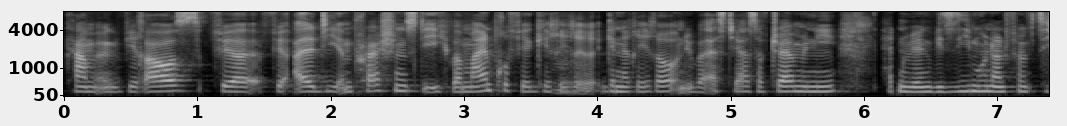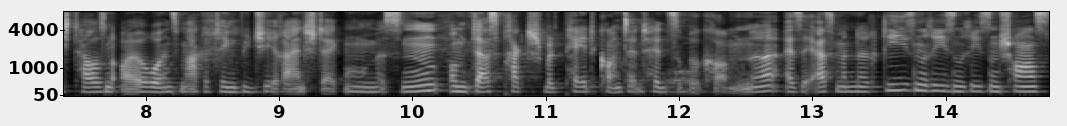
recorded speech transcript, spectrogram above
kam irgendwie raus, für, für all die Impressions, die ich über mein Profil generiere, mhm. generiere und über STRs of Germany, hätten wir irgendwie 750.000 Euro ins Marketingbudget reinstecken müssen, um das praktisch mit Paid-Content hinzubekommen. Ne? Also erstmal eine riesen, riesen, riesen Chance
